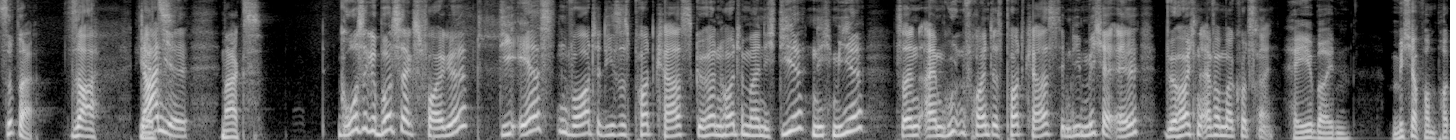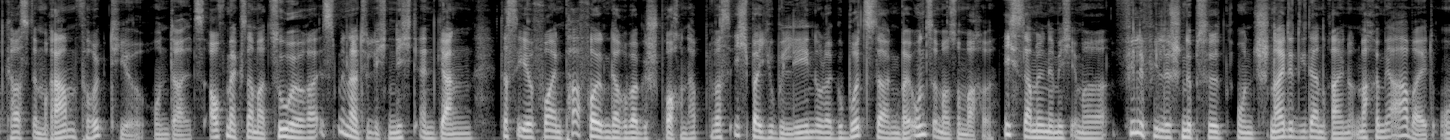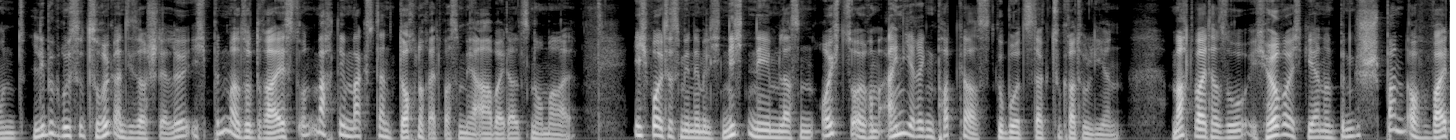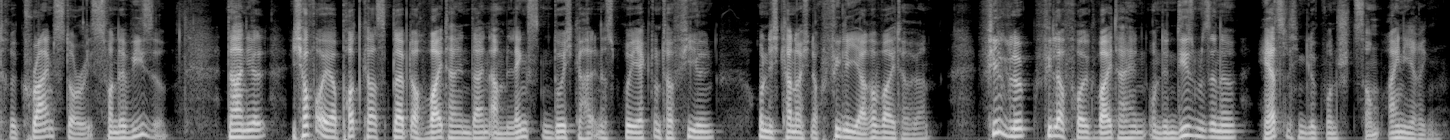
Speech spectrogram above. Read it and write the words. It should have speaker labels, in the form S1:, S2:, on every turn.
S1: Super.
S2: So, Daniel.
S1: Jetzt. Max.
S2: Große Geburtstagsfolge. Die ersten Worte dieses Podcasts gehören heute mal nicht dir, nicht mir, sondern einem guten Freund des Podcasts, dem lieben Michael. Wir horchen einfach mal kurz rein.
S3: Hey ihr beiden. Micha vom Podcast im Rahmen verrückt hier und als aufmerksamer Zuhörer ist mir natürlich nicht entgangen, dass ihr vor ein paar Folgen darüber gesprochen habt, was ich bei Jubiläen oder Geburtstagen bei uns immer so mache. Ich sammle nämlich immer viele, viele Schnipsel und schneide die dann rein und mache mir Arbeit. Und liebe Grüße zurück an dieser Stelle. Ich bin mal so dreist und mache dem Max dann doch noch etwas mehr Arbeit als normal. Ich wollte es mir nämlich nicht nehmen lassen, euch zu eurem einjährigen Podcast-Geburtstag zu gratulieren. Macht weiter so, ich höre euch gern und bin gespannt auf weitere Crime Stories von der Wiese. Daniel, ich hoffe, euer Podcast bleibt auch weiterhin dein am längsten durchgehaltenes Projekt unter vielen und ich kann euch noch viele Jahre weiterhören. Viel Glück, viel Erfolg weiterhin und in diesem Sinne herzlichen Glückwunsch zum Einjährigen.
